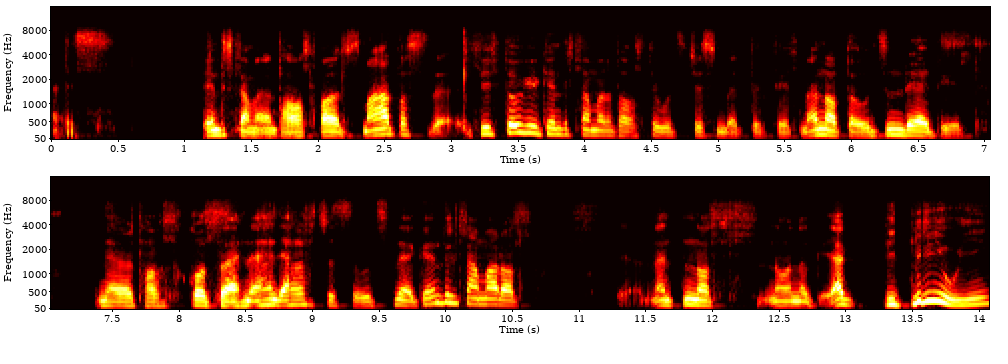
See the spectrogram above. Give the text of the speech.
Nice. Kendrick Lamar-ын тоглолт гоё. Маад бас Lil-Togi Kendrick Lamar-ын тоглолтыг үзчихсэн байдаг. Тэгэл мань одоо үзэндээ тэгэл энэ аваар тоглохгүй л байна. Ямар ч үс үзнэ. Kendrick Lamar бол манд нь бол нөгөө нэг яг бидний үеийн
